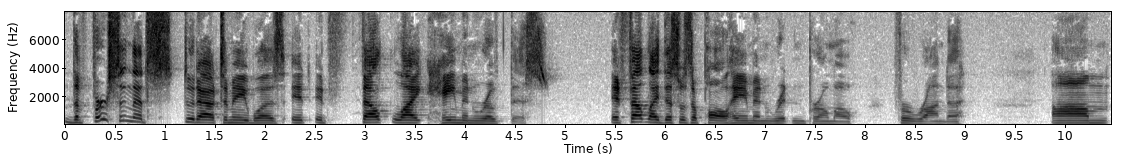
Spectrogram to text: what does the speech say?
the first thing that stood out to me was it, it felt like Heyman wrote this. It felt like this was a Paul Heyman written promo for Ronda. Um,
